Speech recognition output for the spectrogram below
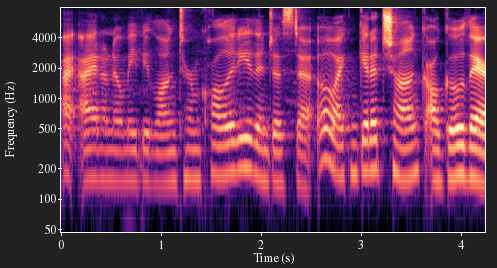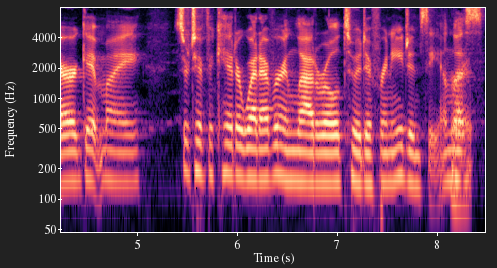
I, I don't know, maybe long term quality than just a, oh, I can get a chunk. I'll go there, get my certificate or whatever, and lateral to a different agency. Unless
